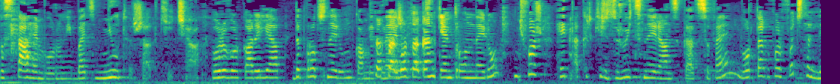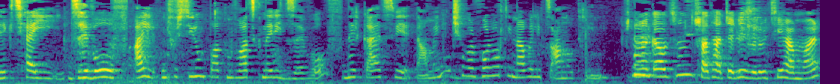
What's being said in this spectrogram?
վստահ եմ, որ ունի, բայց նյութը շատ քիչ է, որը որ կարելի է դպրոցներում կամ ստեղծագործական կենտրոններում ինչ որ հետաքրքիր զրույցներ անցկացվեն, որտեղ որ ոչ թե լեկցիայի ձևով, այլ ինչ որ սիրուն պատմվածքների ձևով ներկայացվի այդ ամեն ինչը, որ ոլորտին ավելի ծանոթ լինի։ Շնորհակալություն շատ հաճելի զրույցի համար։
